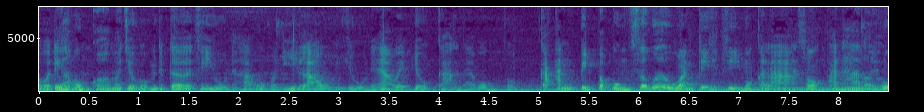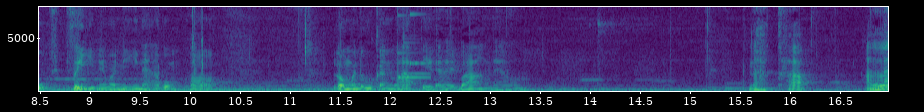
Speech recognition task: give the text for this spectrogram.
สวัสดีครับผมก็มาเจอผมดิปเตอร์จิวนะครับผมวันนี้เราอยู่ในหน้าเว็บโยกังนะครับผมการปิดปรับปรุงเซิร์ฟเวอร์วันที่ 14 มกราคม 2564 ในวันนี้นะครับผมก็ลงมาดูกันว่าอัปเดอะไรบ้างนะครับผมนะครับ อันแร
